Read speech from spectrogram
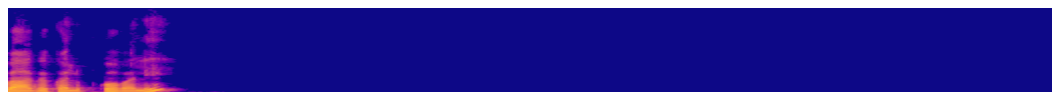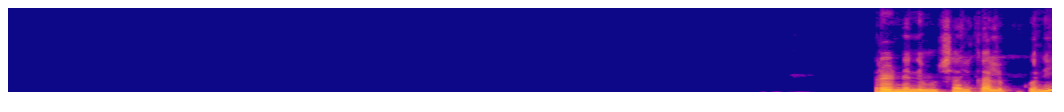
బాగా కలుపుకోవాలి. రెండు నిమిషాలు కలుపుకొని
